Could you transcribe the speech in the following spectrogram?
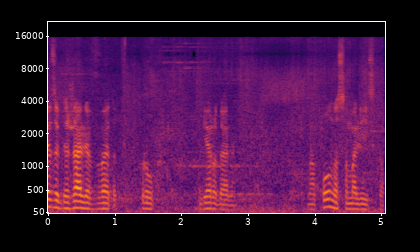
Все забежали в этот круг. Геру дали. На пол на сомалийского.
